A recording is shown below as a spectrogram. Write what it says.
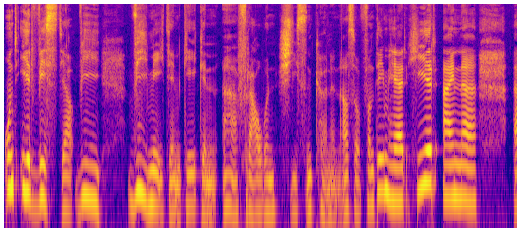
Und ihr wisst ja, wie, wie Medien gegen äh, Frauen schießen können. Also von dem her hier eine, äh,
